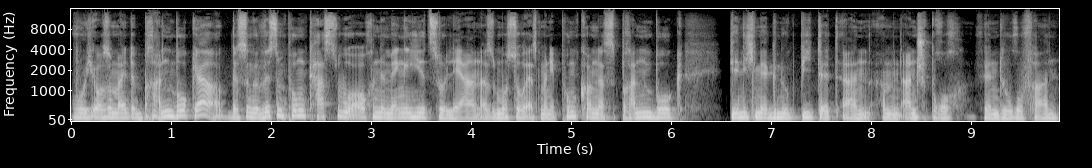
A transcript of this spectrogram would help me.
wo ich auch so meinte, Brandenburg, ja, bis zu einem gewissen Punkt hast du auch eine Menge hier zu lernen. Also musst du auch erstmal an den Punkt kommen, dass Brandenburg dir nicht mehr genug bietet an, an Anspruch für Endurofahren.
